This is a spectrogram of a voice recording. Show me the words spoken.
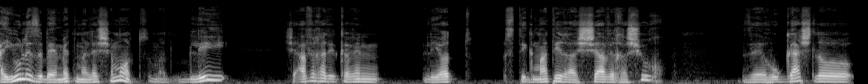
היו לזה באמת מלא שמות. זאת אומרת, בלי שאף אחד התכוון להיות סטיגמטי רשע וחשוך, זה הוגש לו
